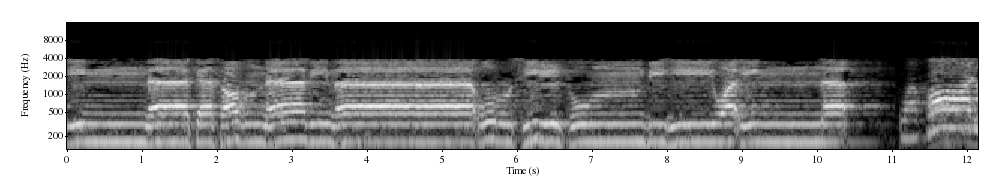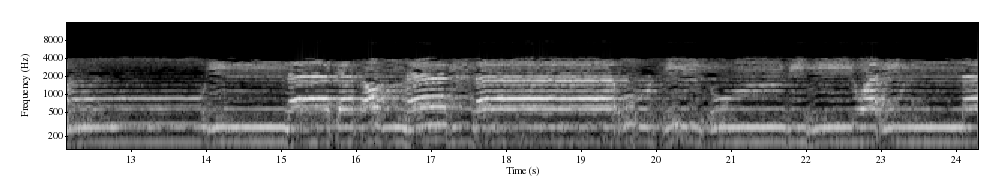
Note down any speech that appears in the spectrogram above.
إنا كفرنا بما أرسلتم به وإنا وقالوا إنا كفرنا بما أرسلتم به وإنا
